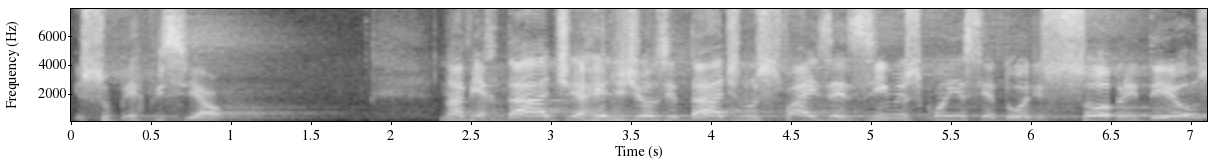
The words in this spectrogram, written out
e superficial. Na verdade, a religiosidade nos faz exímios conhecedores sobre Deus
